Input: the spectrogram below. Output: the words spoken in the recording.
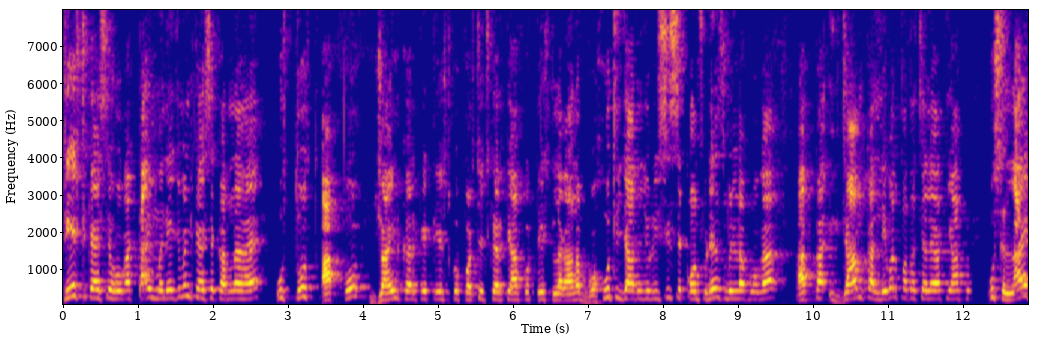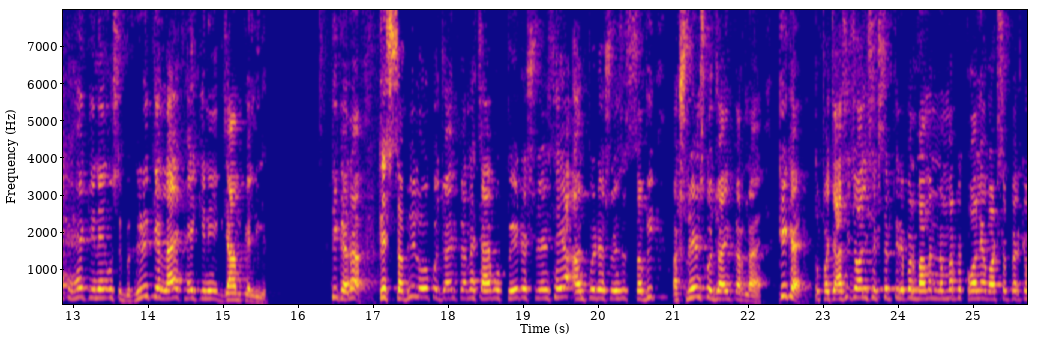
टेस्ट कैसे होगा टाइम मैनेजमेंट कैसे करना है उस तो आपको ज्वाइन करके टेस्ट को परचेज करके आपको टेस्ट लगाना बहुत ही ज़्यादा ज़रूरी इसी से कॉन्फिडेंस बिल्डअप होगा, आपका एग्ज़ाम का लेवल पता चलेगा कि आप उस लायक है कि नहीं, उस भीड़ के लायक है कि नहीं एग्ज़ाम के लिए। ठीक है ना? तो सभी लोगों को ज्वाइन करना चाहे वो पेड स्टूडेंट्स है या अनपेड स्टूडेंट्स सभी स्टूडेंट्स को ज्वाइन करना है, ठीक है? तो पचासी चौवालीस इकसठ तिरपन बावन नंबर पे कॉल या व्हाट्सएप करके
